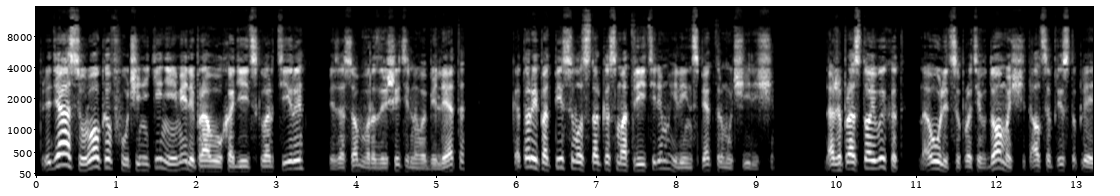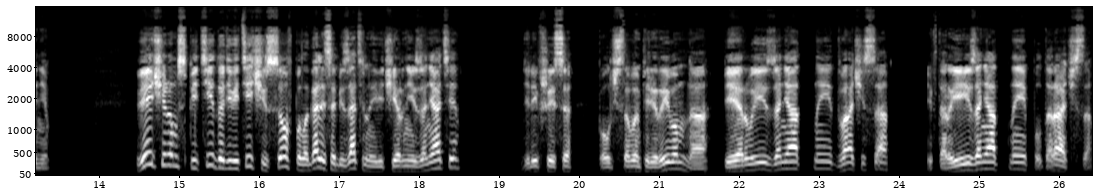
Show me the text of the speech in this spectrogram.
Придя с уроков, ученики не имели права уходить с квартиры без особого разрешительного билета, который подписывался только смотрителем или инспектором училища. Даже простой выход на улицу против дома считался преступлением. Вечером с пяти до девяти часов полагались обязательные вечерние занятия, делившиеся полчасовым перерывом на первые занятные два часа и вторые занятные полтора часа.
